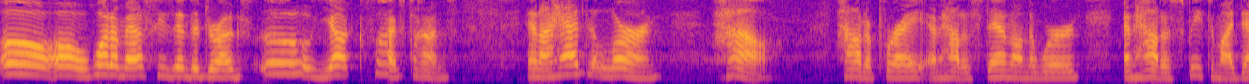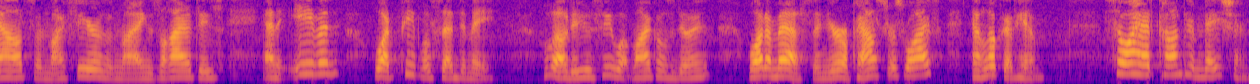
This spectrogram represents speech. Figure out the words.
Oh, oh, what a mess. He's into drugs. Oh, yuck, five times. And I had to learn how, how to pray and how to stand on the word and how to speak to my doubts and my fears and my anxieties and even what people said to me. Well, do you see what Michael's doing? What a mess. And you're a pastor's wife? And look at him. So I had condemnation.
